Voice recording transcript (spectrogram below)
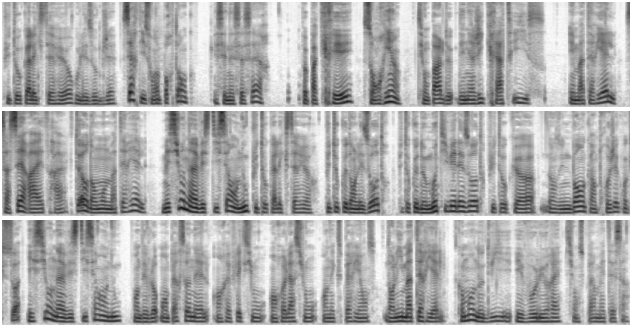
plutôt qu'à l'extérieur ou les objets? Certes, ils sont importants et c'est nécessaire. On ne peut pas créer sans rien. Si on parle d'énergie créatrice et matérielle, ça sert à être acteur dans le monde matériel. Mais si on investissait en nous plutôt qu'à l'extérieur, plutôt que dans les autres, plutôt que de motiver les autres, plutôt que dans une banque, un projet, quoi que ce soit, et si on investissait en nous, en développement personnel, en réflexion, en relation, en expérience, dans l'immatériel, comment notre vie évoluerait si on se permettait ça?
